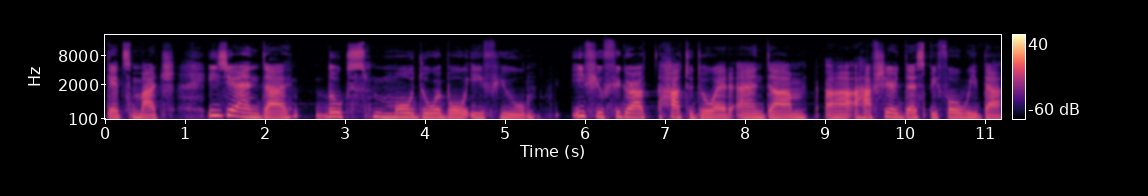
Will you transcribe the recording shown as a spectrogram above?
gets much easier and uh, looks more doable if you if you figure out how to do it. And um, uh, I have shared this before with uh,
